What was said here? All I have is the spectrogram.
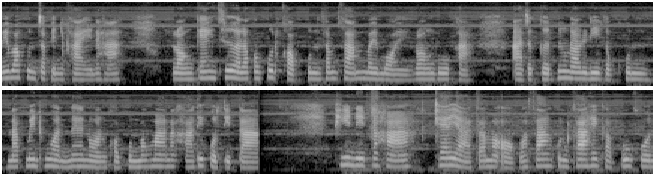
ไม่ว่าคุณจะเป็นใครนะคะ ลองแกล้งเชื่อแล้วก็พูดขอบคุณซ้ำๆบ่อยๆ ลองดูค่ะ อาจจะเกิดเรื่องราวดีๆ กับคุณนับไม่ถ้วนแน่นอนขอบคุณมากๆนะคะ ที่กดติดตาม พี่นิดนะคะ แค่อยากจะมาออกมาสร้างคุณค่าให้กับผู้คน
